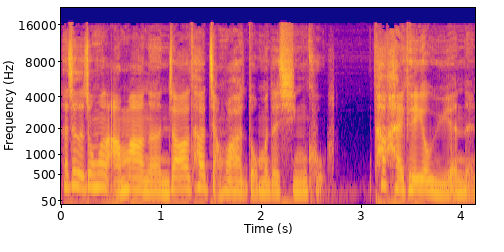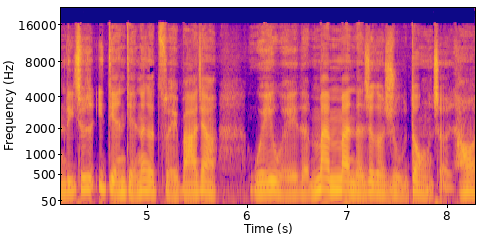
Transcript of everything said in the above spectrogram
那这个中风的阿妈呢，你知道他讲话是多么的辛苦。他还可以有语言能力，就是一点点那个嘴巴这样微微的、慢慢的这个蠕动着，然后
